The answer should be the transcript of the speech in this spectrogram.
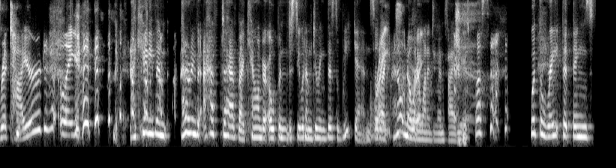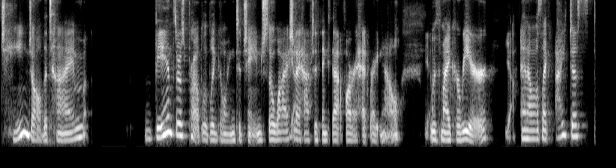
Retired? like I can't even. I don't even. I have to have my calendar open to see what I'm doing this weekend. So right. like, I don't know what I want to do in five years. Plus, with the rate that things change all the time, the answer is probably going to change. So why should yeah. I have to think that far ahead right now yeah. with my career? Yeah. And I was like, I just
